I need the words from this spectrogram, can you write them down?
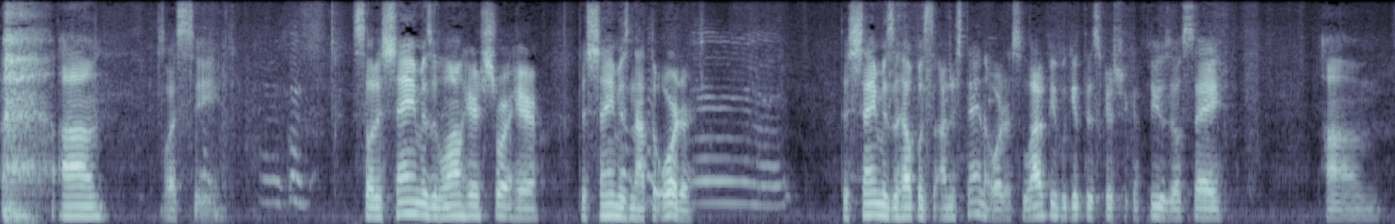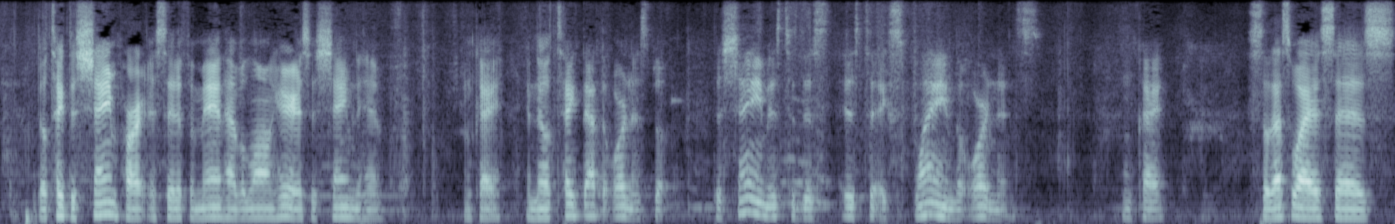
um, let's see. So the shame is a long hair, short hair. The shame is not the order. The shame is to help us to understand the order. So a lot of people get this scripture confused. They'll say, um, they'll take the shame part and say if a man have a long hair, it's a shame to him. Okay, and they'll take that the ordinance. But the shame is to this is to explain the ordinance. Okay, so that's why it says,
